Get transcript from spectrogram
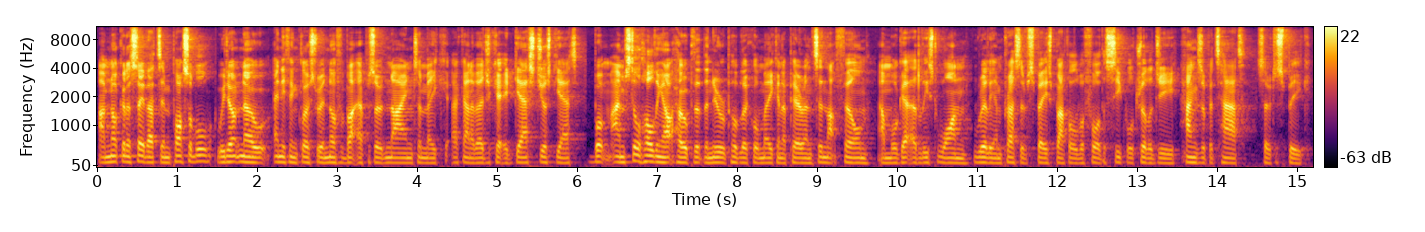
I'm not going to say that's impossible. We don't know anything close to enough about episode 9 to make a kind of educated guess just yet, but I'm still holding out hope that the New Republic will make an appearance in that film and we'll get at least one really impressive space battle before the sequel trilogy hangs up its hat, so to speak.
